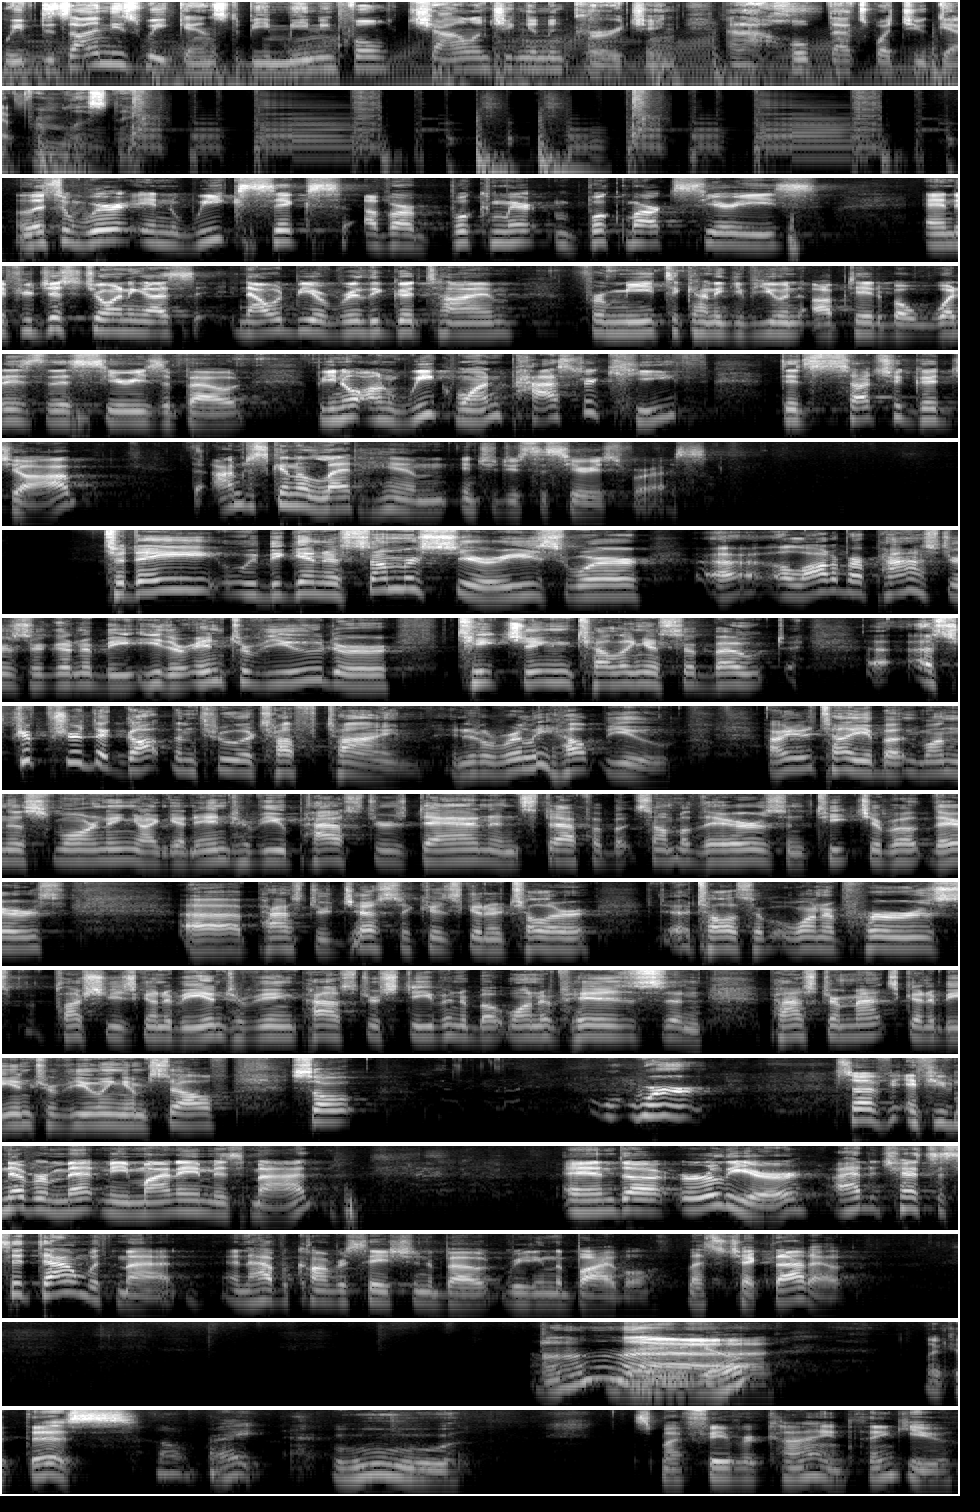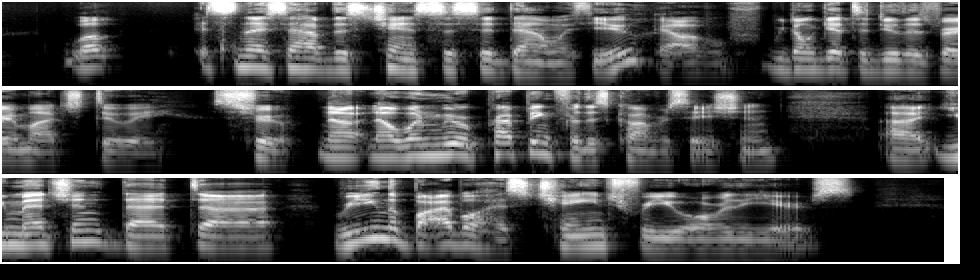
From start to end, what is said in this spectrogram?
We've designed these weekends to be meaningful, challenging, and encouraging, and I hope that's what you get from listening. Listen, we're in week six of our bookmark, bookmark series. And if you're just joining us, now would be a really good time for me to kind of give you an update about what is this series about. But you know, on week one, Pastor Keith did such a good job that I'm just going to let him introduce the series for us. Today, we begin a summer series where uh, a lot of our pastors are going to be either interviewed or teaching, telling us about a scripture that got them through a tough time, and it'll really help you. I'm going to tell you about one this morning. I'm going to interview pastors Dan and Steph about some of theirs and teach about theirs. Uh, Pastor Jessica is going to tell her, uh, tell us about one of hers. Plus, she's going to be interviewing Pastor Stephen about one of his, and Pastor Matt's going to be interviewing himself. So we're. So, if, if you've never met me, my name is Matt. And uh, earlier, I had a chance to sit down with Matt and have a conversation about reading the Bible. Let's check that out. Ah, there you go. Look at this. All right. Ooh, it's my favorite kind. Thank you. Well, it's nice to have this chance to sit down with you. Yeah, we don't get to do this very much, do we? It's true. Now, now, when we were prepping for this conversation, uh, you mentioned that uh, reading the Bible has changed for you over the years.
